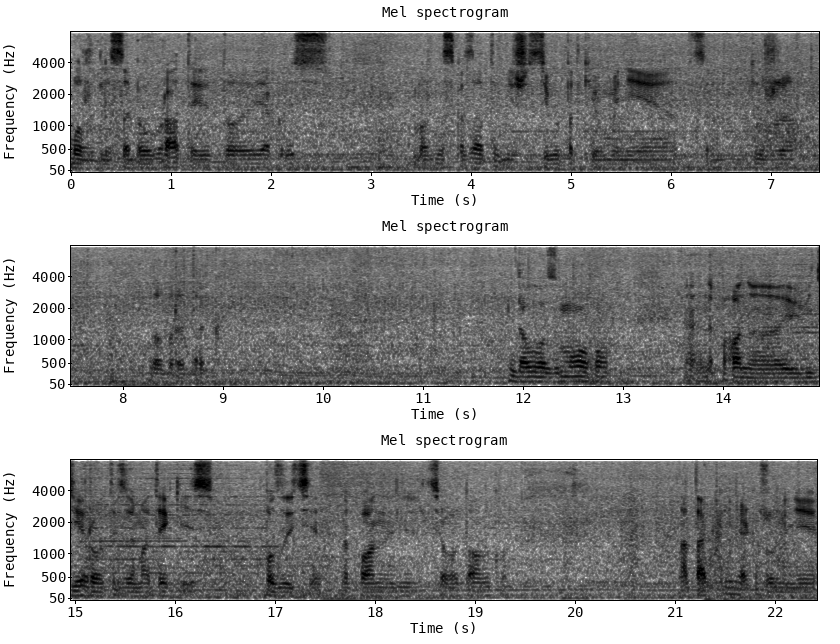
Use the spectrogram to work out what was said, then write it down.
можу для себе обрати, то якось можна сказати, в більшості випадків мені це дуже добре так дало змогу е, непогано відігрувати, займати якісь позиції непогані для цього танку. А так, я кажу, мені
